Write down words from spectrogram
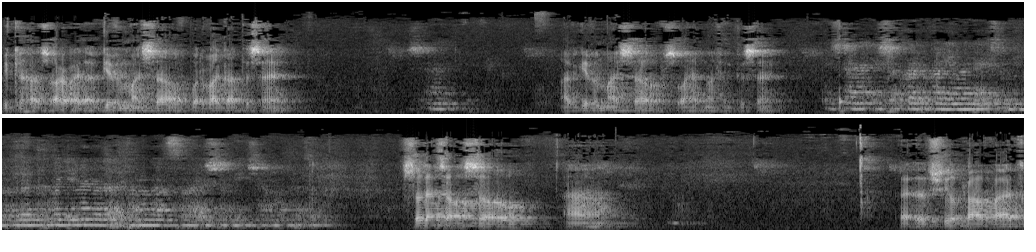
Because, all right, I've given myself, what have I got to say? I've given myself, so I have nothing to say. és, és akkor Bali Maharaj úgy gondolta, hogy én megadottam magam, szóval semmit sem mondhatok. So that's also uh, uh, Srila Prabhupada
